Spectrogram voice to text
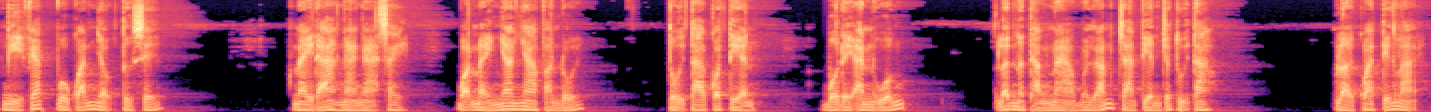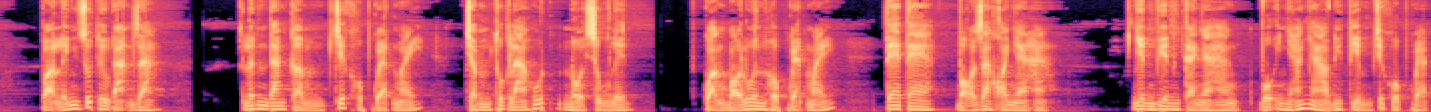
nghỉ phép vô quán nhậu từ xế. Này đã ngà ngà say, bọn này nhao nhao phản đối. Tụi ta có tiền, bố đây ăn uống. Lân là thằng nào mà dám trả tiền cho tụi tao? Lời qua tiếng lại, bọn lính rút lựu đạn ra. Lân đang cầm chiếc hộp quẹt máy, châm thuốc lá hút nổi sùng lên. Quẳng bỏ luôn hộp quẹt máy, te te bỏ ra khỏi nhà hàng. Nhân viên cả nhà hàng vội nhá nhào đi tìm chiếc hộp quẹt.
